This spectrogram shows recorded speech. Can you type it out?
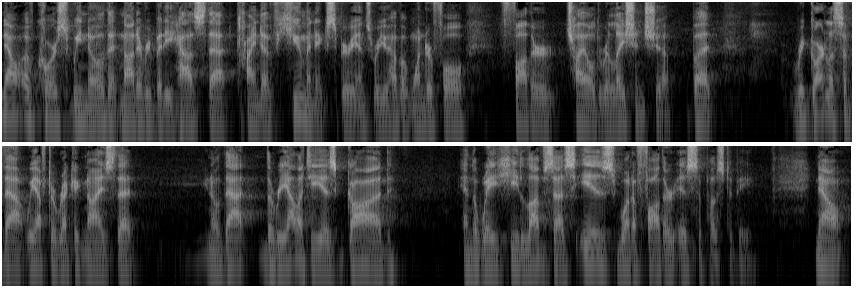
Now, of course, we know that not everybody has that kind of human experience where you have a wonderful father child relationship. But regardless of that, we have to recognize that, you know, that the reality is God and the way he loves us is what a father is supposed to be. Now,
